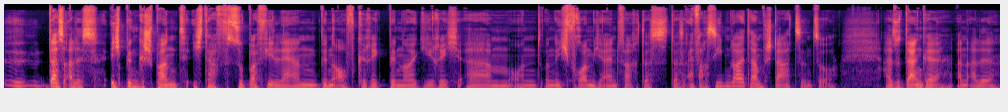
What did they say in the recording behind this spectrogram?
Äh, das alles. Ich bin gespannt. Ich darf super viel lernen, bin aufgeregt, bin neugierig ähm, und, und ich freue mich einfach, dass, dass einfach sieben Leute am Start sind. So. Also danke an alle,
